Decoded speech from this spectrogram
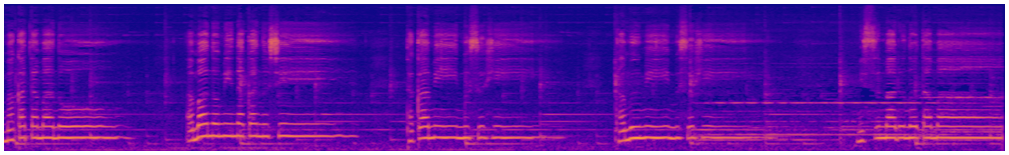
まかたまの天のみ中主高みむすひかむみむすひみすまるのたま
